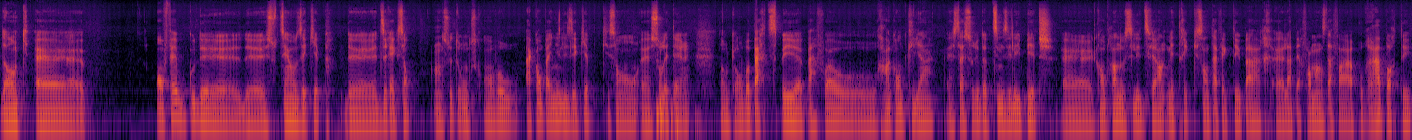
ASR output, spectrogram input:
Donc, euh, on fait beaucoup de, de soutien aux équipes de direction Ensuite, on, va accompagner les équipes qui sont euh, sur le terrain. Donc, on va participer euh, parfois aux rencontres clients, euh, s'assurer d'optimiser les pitches, comprendre aussi les différentes métriques qui sont affectées par la performance d'affaires pour rapporter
